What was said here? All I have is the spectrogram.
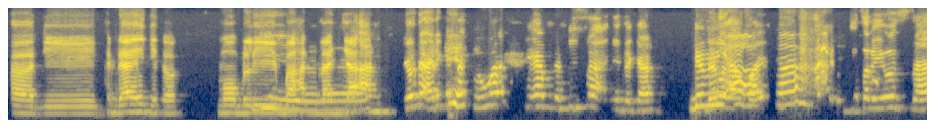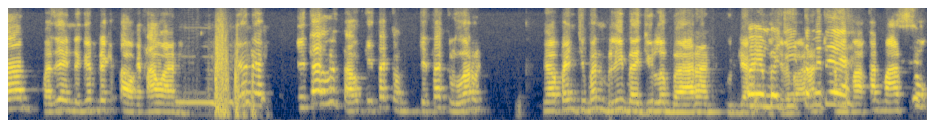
uh, di kedai gitu mau beli Gila. bahan belanjaan ya udah akhirnya kita keluar UTM dan bisa gitu kan Demi ngapain? apa? seriusan pasti yang denger dia ketawa ketawa nih ya udah kita lu tahu kita kita keluar ngapain cuman beli baju lebaran udah Oh, yang baju hitam lebaran itu ya? makan masuk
